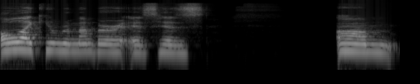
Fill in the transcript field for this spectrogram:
all I can remember is his um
